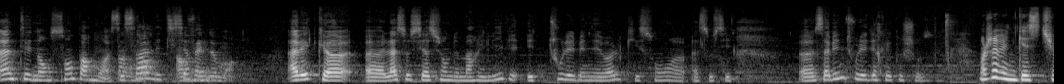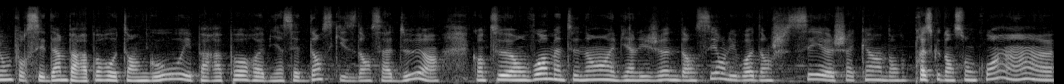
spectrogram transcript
un thé dansant par mois. C'est ça, mois, Laetitia En fin de mois. Avec euh, euh, l'association de Marie-Livre et tous les bénévoles qui sont euh, associés. Sabine, tu voulais dire quelque chose? Moi, j'avais une question pour ces dames par rapport au tango et par rapport à bien cette danse qui se danse à deux. hein. Quand euh, on voit maintenant eh bien les jeunes danser, on les voit danser euh, chacun presque dans son coin. hein, euh,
